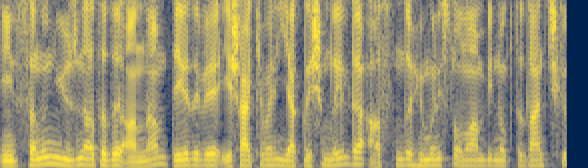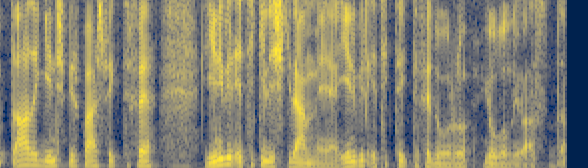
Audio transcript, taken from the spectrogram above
insanın yüzüne atadığı anlam Derrida ve Yaşar Kemal'in yaklaşımlarıyla aslında hümanist olan bir noktadan çıkıp daha da geniş bir perspektife, yeni bir etik ilişkilenmeye, yeni bir etik teklife doğru yol alıyor aslında.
